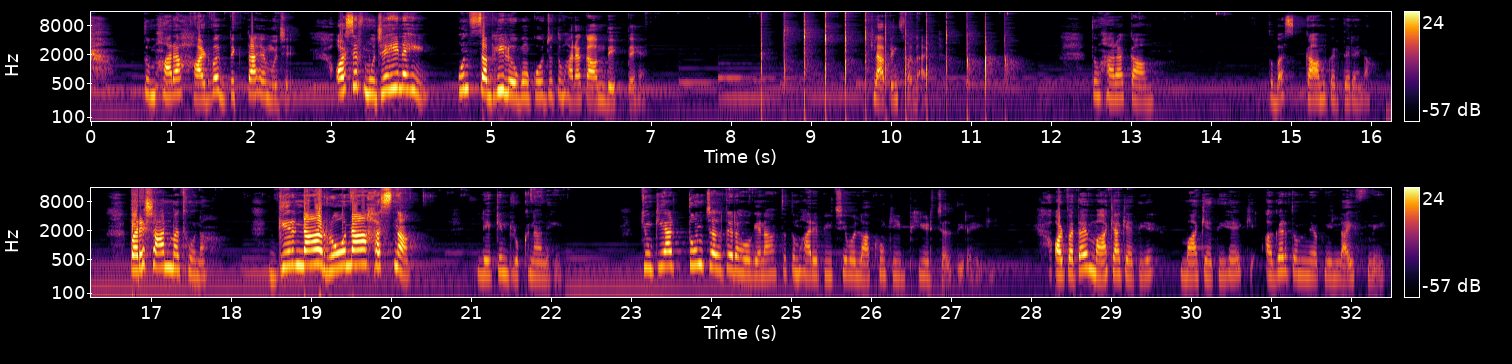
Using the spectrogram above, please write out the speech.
तुम्हारा हार्डवर्क दिखता है मुझे। और सिर्फ़ मुझे ही नहीं, उन सभी लोगों को जो तुम्हारा काम देखते हैं। क्लैपिंग फॉर दैट तुम्हारा काम तो बस काम करते रहना। परेशान मत होना। गिरना, रोना, हंसना, लेकिन रुकना नहीं। क्योंकि यार तुम चलते रहोगे ना तो तुम्हारे पीछे वो लाखों की भीड़ चलती रहेगी। और पता है माँ क्या कहती है? माँ कहती है कि अगर तुमने अपनी लाइफ में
